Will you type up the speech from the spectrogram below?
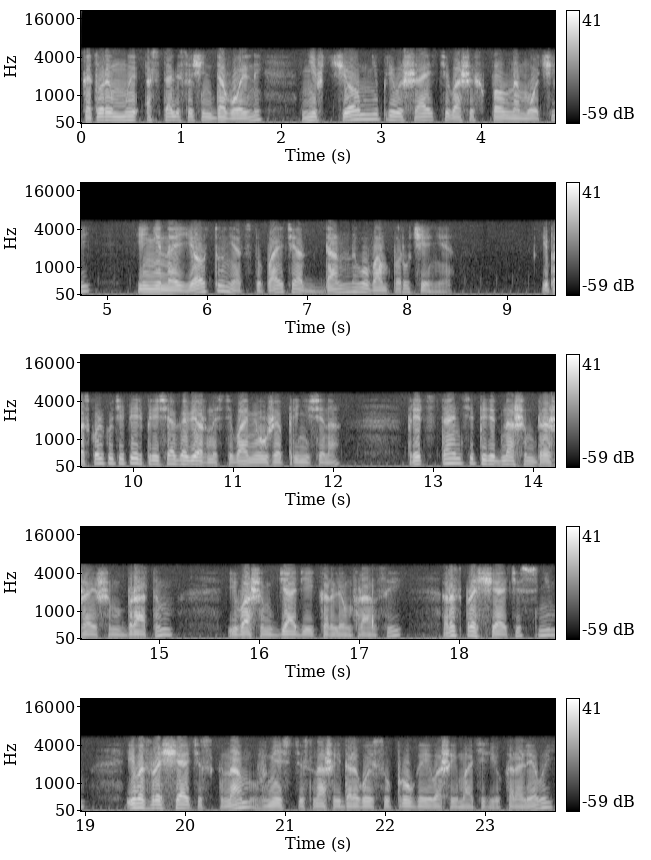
которым мы остались очень довольны, ни в чем не превышаете ваших полномочий и ни на йоту не отступайте от данного вам поручения. И поскольку теперь присяга верности вами уже принесена, предстаньте перед нашим дрожайшим братом и вашим дядей королем Франции, распрощайтесь с ним и возвращайтесь к нам вместе с нашей дорогой супругой и вашей матерью королевой,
